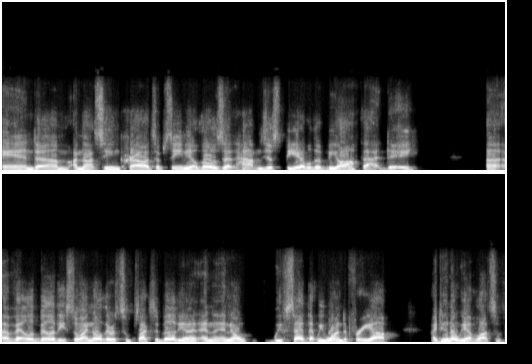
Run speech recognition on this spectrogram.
And um, I'm not seeing crowds. I'm seeing, you know, those that happen just be able to be off that day, uh, availability. So I know there was some flexibility, and, and you know we've said that we wanted to free up. I do know we have lots of.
